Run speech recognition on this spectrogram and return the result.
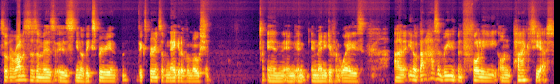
So neuroticism is is you know the experience the experience of negative emotion in in in, in many different ways, and you know that hasn't really been fully unpacked yet.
